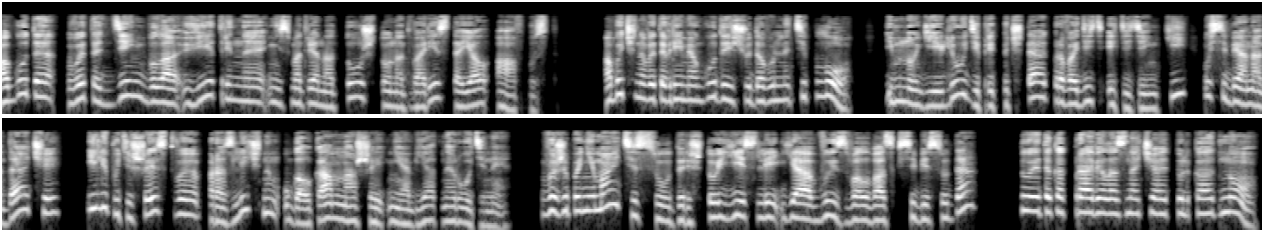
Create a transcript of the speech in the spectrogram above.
Погода в этот день была ветреная, несмотря на то, что на дворе стоял август. Обычно в это время года еще довольно тепло, и многие люди предпочитают проводить эти деньки у себя на даче или путешествуя по различным уголкам нашей необъятной Родины. Вы же понимаете, сударь, что если я вызвал вас к себе сюда, то это, как правило, означает только одно,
